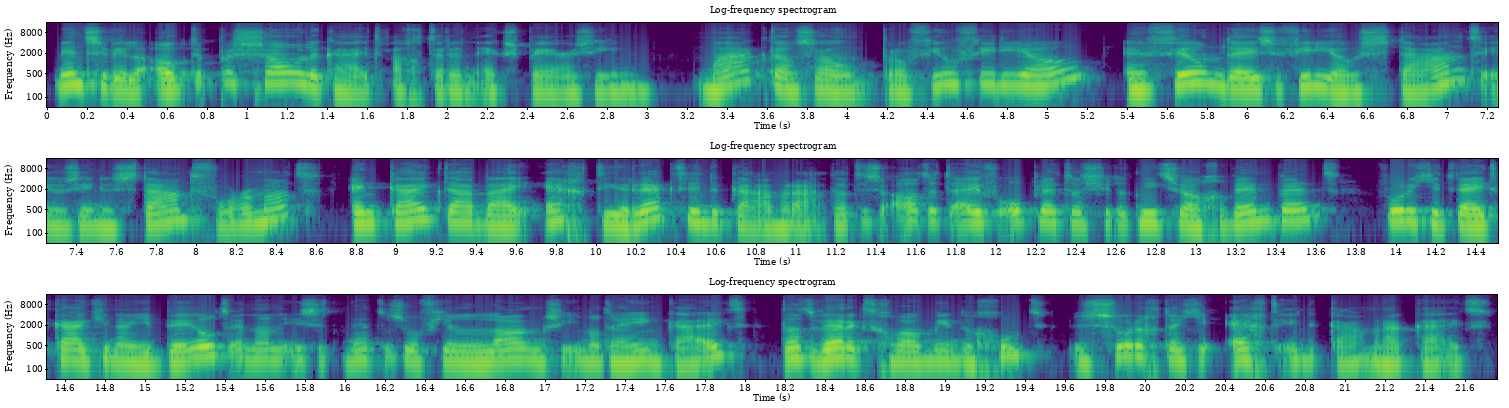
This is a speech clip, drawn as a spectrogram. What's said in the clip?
Mensen willen ook de persoonlijkheid achter een expert zien. Maak dan zo'n profielvideo en film deze video staand, dus in een staand format. En kijk daarbij echt direct in de camera. Dat is altijd even opletten als je dat niet zo gewend bent. Voordat je het weet, kijk je naar je beeld en dan is het net alsof je langs iemand heen kijkt. Dat werkt gewoon minder goed. Dus zorg dat je echt in de camera kijkt.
